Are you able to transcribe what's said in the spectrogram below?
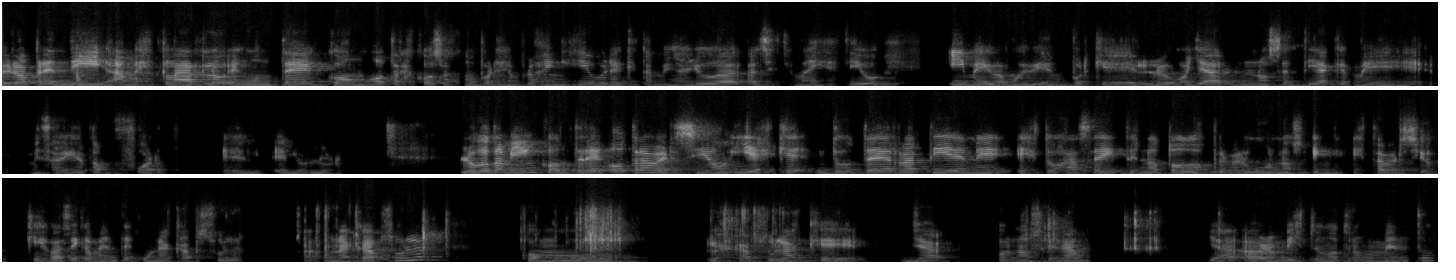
pero aprendí a mezclarlo en un té con otras cosas, como por ejemplo jengibre, que también ayuda al sistema digestivo, y me iba muy bien porque luego ya no sentía que me, me sabía tan fuerte el, el olor. Luego también encontré otra versión y es que doTERRA tiene estos aceites, no todos, pero algunos en esta versión, que es básicamente una cápsula. Una cápsula como las cápsulas que ya conocerán, ya habrán visto en otro momento,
